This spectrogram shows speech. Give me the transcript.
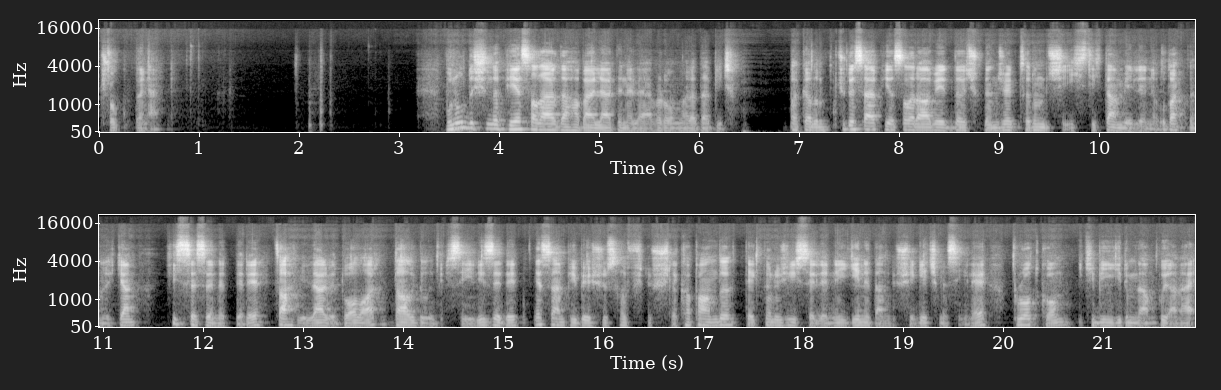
çok önemli. Bunun dışında piyasalarda haberlerde neler var onlara da bir bakalım. Küresel piyasalar ABD'de açıklanacak tarım dışı istihdam verilerine odaklanırken Hisse senetleri, tahviller ve dolar dalgalı bir seyir izledi. S&P 500 hafif düşüşle kapandı. Teknoloji hisselerinin yeniden düşüşe geçmesiyle Broadcom 2020'den bu yana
